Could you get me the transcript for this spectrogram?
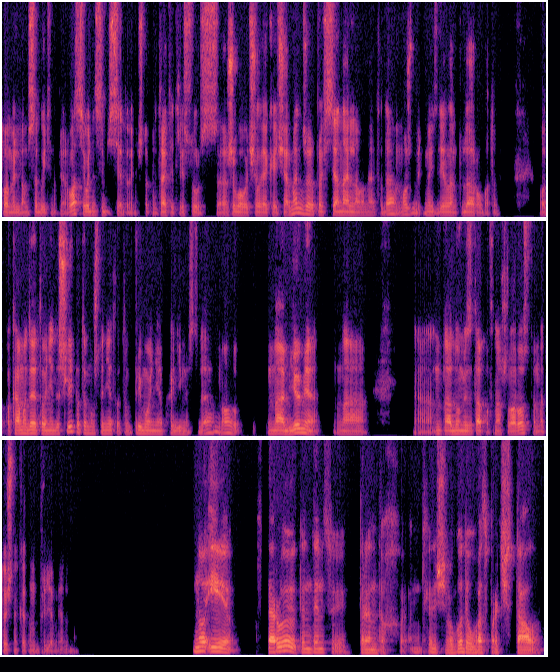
том или ином событии. Например, у вас сегодня собеседование, чтобы не тратить ресурс э, живого человека, HR-менеджера профессионального на это, да, может быть, мы сделаем туда роботов. Вот, пока мы до этого не дошли, потому что нет там прямой необходимости, да, но на объеме, на, э, на одном из этапов нашего роста мы точно к этому придем, я думаю. Ну и вторую тенденцию в трендах э, следующего года у вас прочитал,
